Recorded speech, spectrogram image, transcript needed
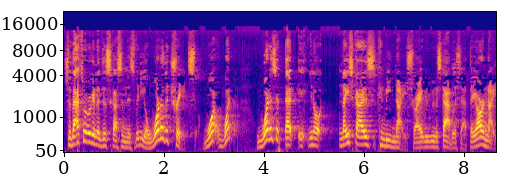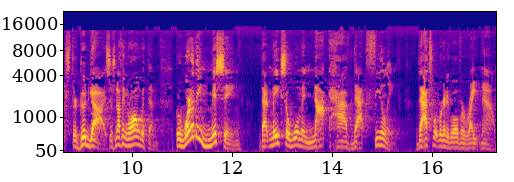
So that's what we're going to discuss in this video. What are the traits? What what what is it that you know? Nice guys can be nice, right? We, we've established that they are nice. They're good guys. There's nothing wrong with them. But what are they missing that makes a woman not have that feeling? That's what we're going to go over right now.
